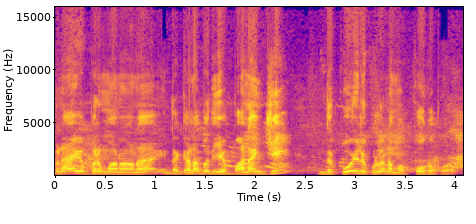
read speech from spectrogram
விநாயக பெருமானான இந்த கணபதியை வணங்கி இந்த கோயிலுக்குள்ளே நம்ம போக போகிறோம்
